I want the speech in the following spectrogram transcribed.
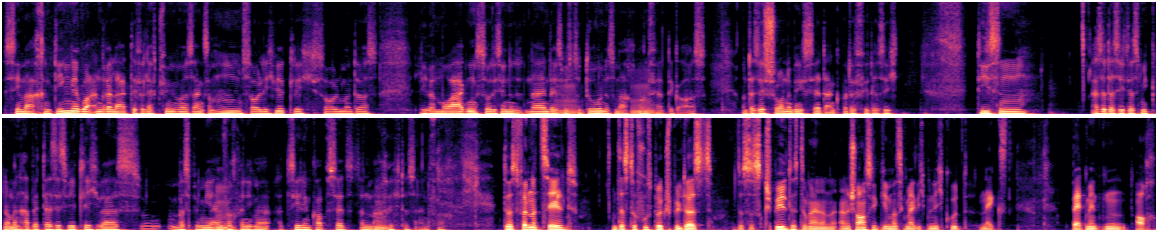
sie machen Dinge, wo andere Leute vielleicht fünfmal sagen, so, hm, soll ich wirklich, soll man das? Lieber morgen, so, die sind, nein, da ist was Mhm. zu tun, das machen wir und Mhm. fertig aus. Und das ist schon, da bin ich sehr dankbar dafür, dass ich diesen, also dass ich das mitgenommen habe. Das ist wirklich was, was bei mir Mhm. einfach, wenn ich mir ein Ziel in den Kopf setze, dann mache Mhm. ich das einfach. Du hast vorhin erzählt, dass du Fußball gespielt hast. Du hast es gespielt, hast du eine, eine Chance gegeben, hast gemerkt, ich bin nicht gut, next. Badminton auch.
